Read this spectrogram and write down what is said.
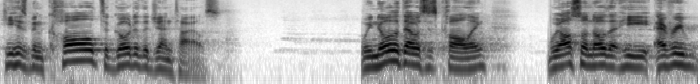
He has been called to go to the Gentiles. We know that that was his calling. We also know that he, every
